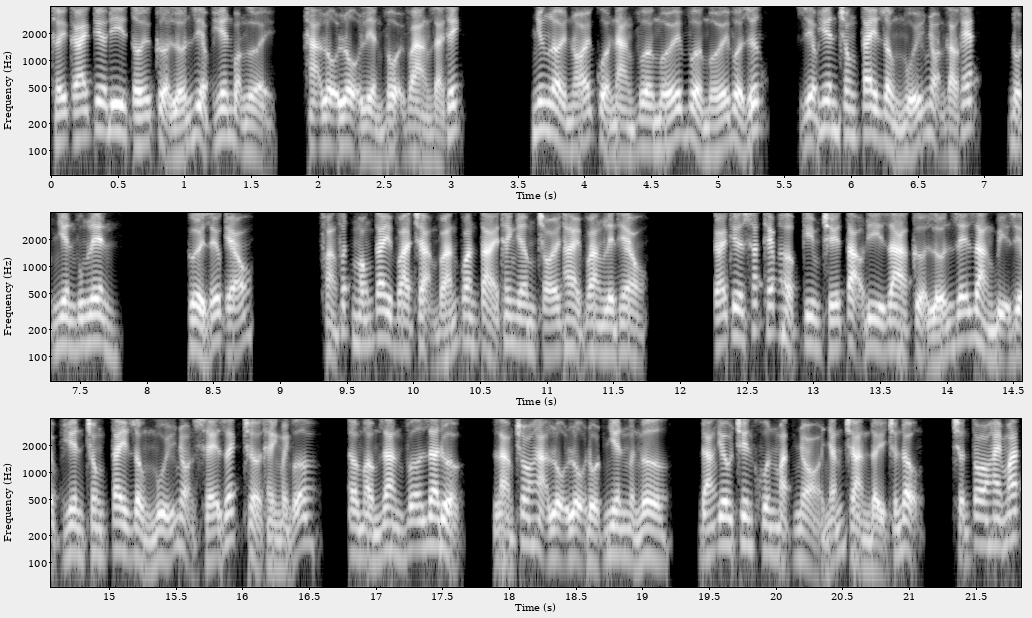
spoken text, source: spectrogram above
Thấy cái kia đi tới cửa lớn diệp hiên bọn người, hạ lộ lộ liền vội vàng giải thích. Nhưng lời nói của nàng vừa mới vừa mới vừa dứt diệp hiên trong tay dòng mũi nhọn gào thét, đột nhiên vung lên. Cười rêu kéo. Phản phất móng tay và chạm ván quan tài thanh âm chói thai vang lên theo. Cái kia sắt thép hợp kim chế tạo đi ra cửa lớn dễ dàng bị diệp hiên trong tay dòng mũi nhọn xé rách trở thành mảnh vỡ, ầm ầm gian vỡ ra được, làm cho hạ lộ lộ đột nhiên ngẩn ngơ, đáng yêu trên khuôn mặt nhỏ nhắn tràn đầy chấn động, trận to hai mắt,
